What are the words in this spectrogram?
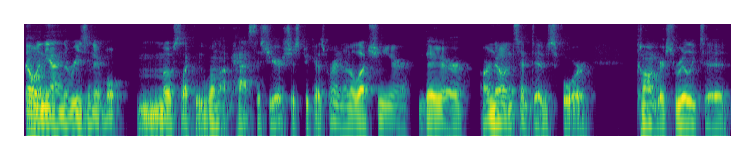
oh, and yeah, and the reason it will most likely will not pass this year is just because we're in an election year. There are no incentives for Congress really to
